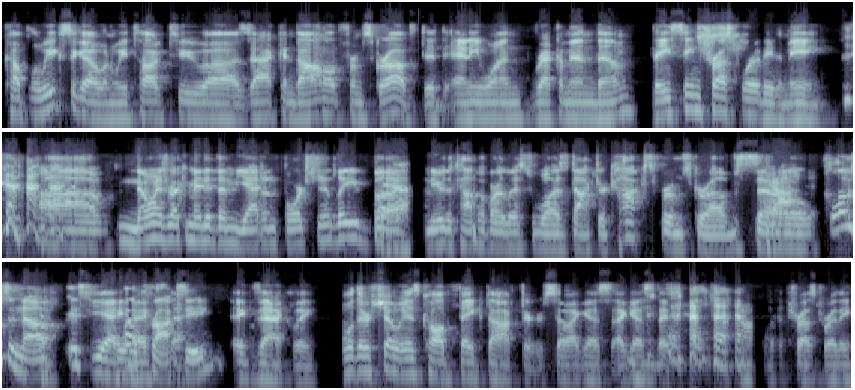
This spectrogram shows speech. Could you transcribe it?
couple of weeks ago when we talked to uh, Zach and Donald from Scrubs, did anyone recommend them? They seem trustworthy to me. uh, no one has recommended them yet, unfortunately, but yeah. near the top of our list was Dr. Cox from Scrubs. So close enough. Yeah. It's yeah, yeah, proxy. Exactly. Well, their show is called Fake Doctors, so I guess I guess they're not trustworthy.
